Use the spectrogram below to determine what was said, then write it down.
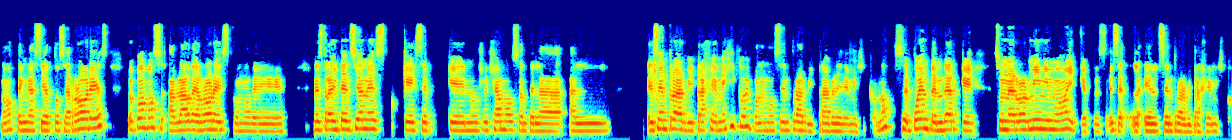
¿no? Tenga ciertos errores. No podemos hablar de errores como de nuestra intención es que, se, que nos rijamos ante la, al, el Centro de Arbitraje de México y ponemos Centro Arbitrable de México, ¿no? Se puede entender que es un error mínimo y que pues, es el, Centro de Arbitraje de México.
